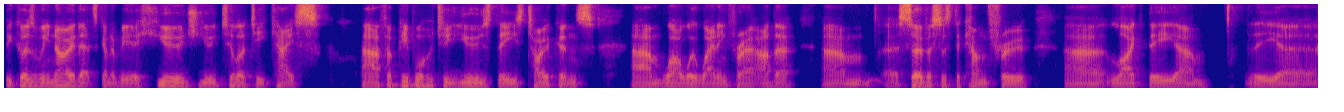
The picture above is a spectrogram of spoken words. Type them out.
because we know that's going to be a huge utility case uh, for people who to use these tokens um, while we're waiting for our other um, uh, services to come through, uh, like the um, the uh,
